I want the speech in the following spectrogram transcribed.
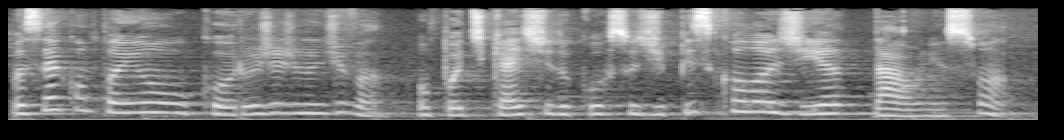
Você acompanhou o Corujas no Divã, o podcast do curso de Psicologia da Uniswan.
